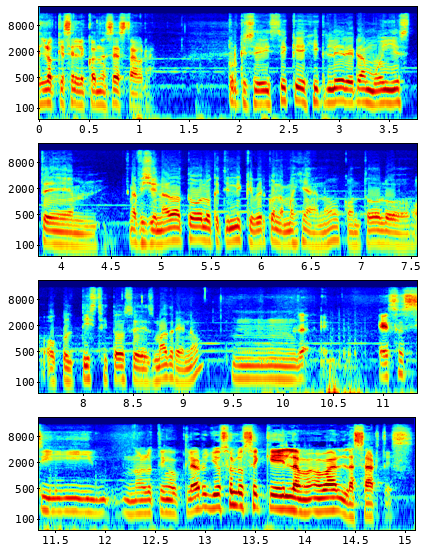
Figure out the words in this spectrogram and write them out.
es lo que se le conoce hasta ahora. Porque se dice que Hitler era muy este aficionado a todo lo que tiene que ver con la magia, ¿no? Con todo lo ocultista y todo ese desmadre, ¿no? Mm, eso sí, no lo tengo claro. Yo solo sé que él amaba las artes.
